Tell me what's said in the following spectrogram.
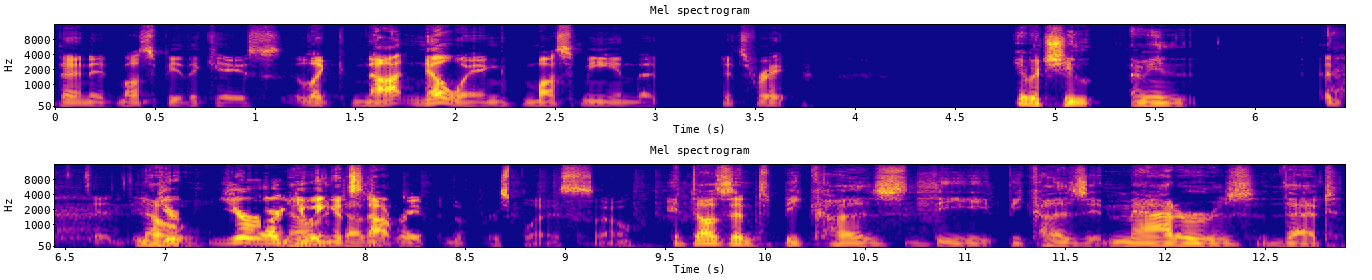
then it must be the case. Like not knowing must mean that it's rape. Yeah, but she. I mean, Uh, No. you're, you're No, arguing it it's not doesn't. rape in the first place. So it doesn't because the because it matters that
